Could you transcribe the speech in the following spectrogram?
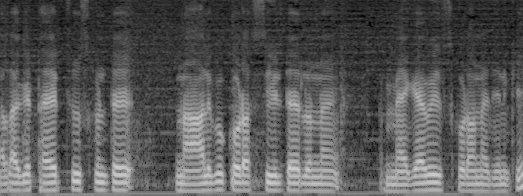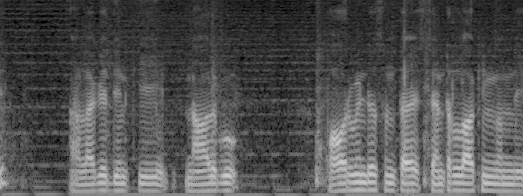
అలాగే టైర్ చూసుకుంటే నాలుగు కూడా సీల్ టైర్లు ఉన్నాయి. మెగా వీల్స్ కూడా ఉన్నాయి దీనికి. అలాగే దీనికి నాలుగు పవర్ విండోస్ ఉంటాయి సెంట్రల్ లాకింగ్ ఉంది.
